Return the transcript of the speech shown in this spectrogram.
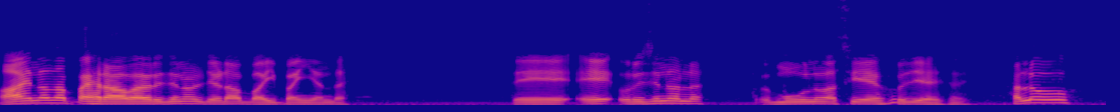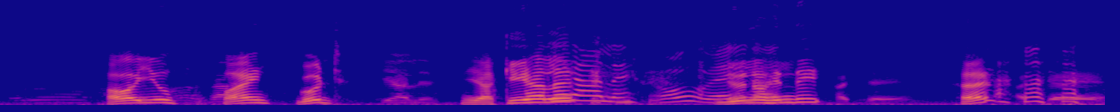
ਆ ਇਹਨਾਂ ਦਾ ਪਹਿਰਾਵਾ origignal ਜਿਹੜਾ ਬਾਈ ਪਾਈ ਜਾਂਦਾ। ਤੇ ਇਹ origignal ਮੂਲ ਨਿਵਾਸੀ ਇਹੋ ਜਿਹੇ ਹੈ hello how are you fine good ਕੀ ਹਾਲ ਹੈ? ਯਾ ਕੀ ਹਾਲ ਹੈ? ਕੀ ਹਾਲ ਹੈ? ਓ ਡੂ ਯੂ ਨੋ ਹਿੰਦੀ ਅੱਛਾ ਹੈ। ਹੈ? ਅੱਛਾ ਹੈ।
